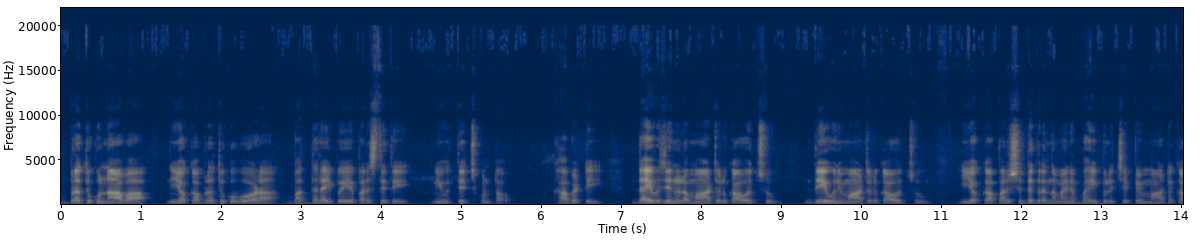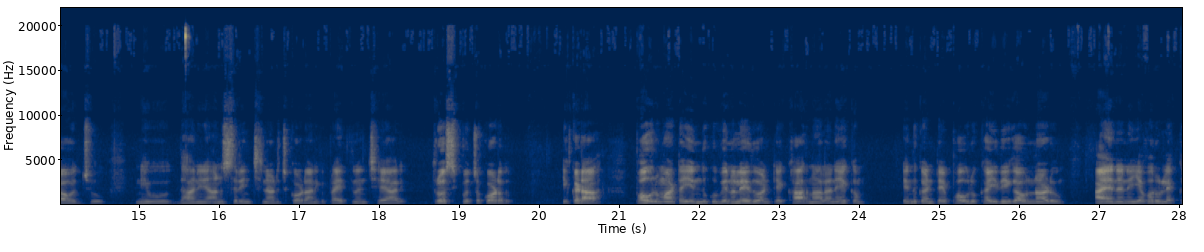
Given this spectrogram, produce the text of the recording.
బ్రతుకు నావ నీ యొక్క బ్రతుకు ఓడ బద్దలైపోయే పరిస్థితి నీవు తెచ్చుకుంటావు. కాబట్టి దైవజనుల మాటలు కావచ్చు దేవుని మాటలు కావచ్చు ఈ యొక్క పరిశుద్ధ గ్రంథమైన బైబిల్ చెప్పే మాట కావచ్చు నీవు దానిని అనుసరించి నడుచుకోవడానికి ప్రయత్నం చేయాలి. త్రోసిపుచ్చకూడదు. ఇక్కడ పౌలు మాట ఎందుకు వినలేదు అంటే కారణాలు అనేకం. ఎందుకంటే పౌలు ఖైదీగా ఉన్నాడు. ఆయనని ఎవరు లెక్క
